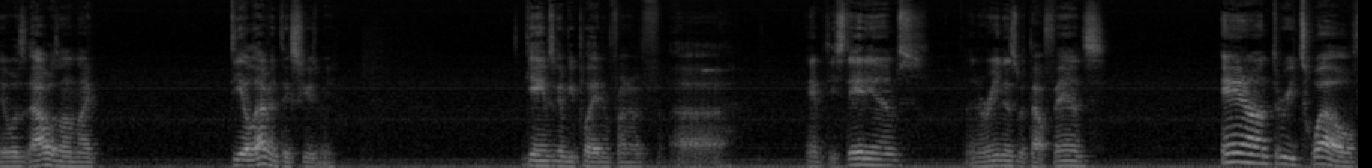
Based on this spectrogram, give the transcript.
it was I was on like the 11th, excuse me. Games gonna be played in front of uh, empty stadiums and arenas without fans. And on 312,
